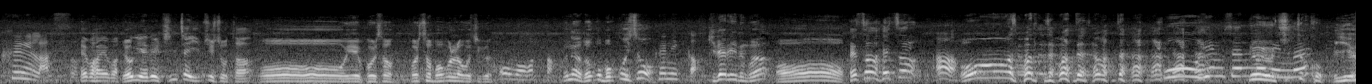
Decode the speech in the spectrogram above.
큰일 났어. 해봐 해봐 여기 애들 진짜 입질 좋다 오얘 벌써 벌써 먹으려고 지금 어, 먹었다. 은혜야 너거 먹고 있어 그니까. 기다리는 거야? 어 했어 했어 어. 오 잡았다 잡았다 잡았다 오, 힘센 야, 놈 있네? 커 이야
